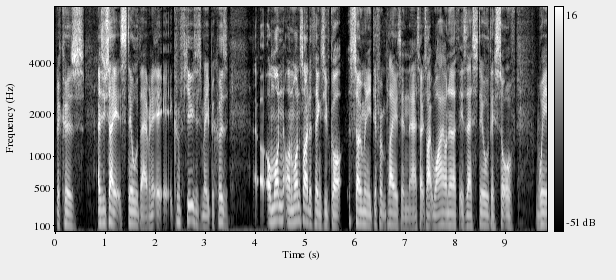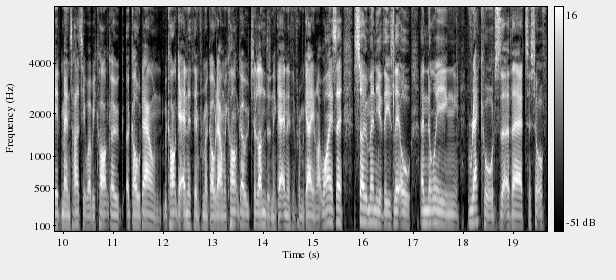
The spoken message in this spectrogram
because, as you say, it's still there, and it, it, it confuses me because uh, on one on one side of things, you've got so many different players in there, so it's like, why on earth is there still this sort of weird mentality where we can't go a goal down, we can't get anything from a goal down, we can't go to London and get anything from a game. Like, why is there so many of these little annoying records that are there to sort of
